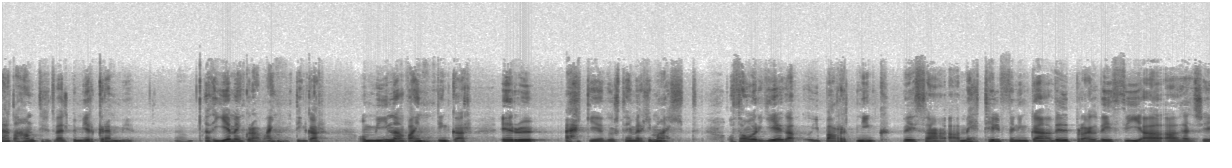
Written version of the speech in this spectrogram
þetta handrit veldur mér gremju. Að ég með einhverja væntingar og mína væntingar eru ekki, þú veist, þeim er ekki mætt. Og þá er ég að, í barning við það að mitt tilfinninga viðbragð við því að, að þessi,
